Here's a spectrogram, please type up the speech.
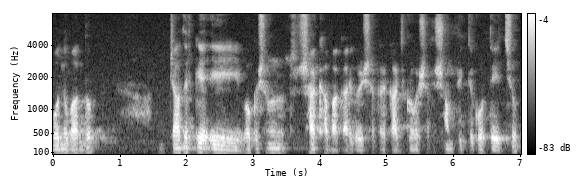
বন্ধু বান্ধব যাদেরকে এই ভোকেশনাল শাখা বা কারিগরি শাখার কার্যক্রমের সাথে সম্পৃক্ত করতে ইচ্ছুক,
